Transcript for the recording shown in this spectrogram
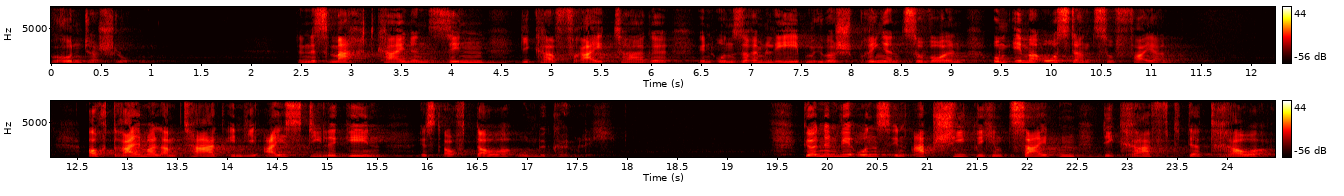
runterschlucken. Denn es macht keinen Sinn, die Karfreitage in unserem Leben überspringen zu wollen, um immer Ostern zu feiern. Auch dreimal am Tag in die Eisdiele gehen ist auf Dauer unbekömmlich. Gönnen wir uns in abschiedlichen Zeiten die Kraft der Trauer,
